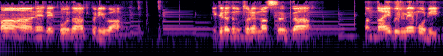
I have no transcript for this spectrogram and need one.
まあね、レコーダーアプリはいくらでも取れますが、まあ、内部メモリ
